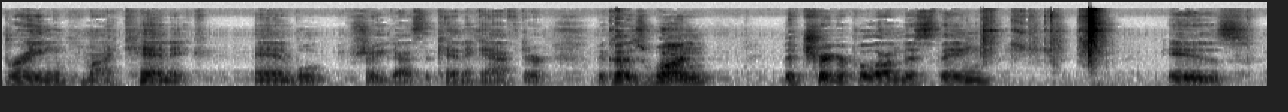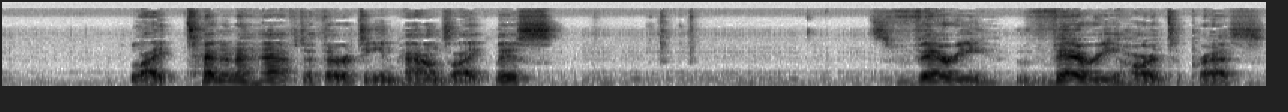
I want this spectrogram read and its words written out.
bring my Canik and we'll show you guys the Canik after. Because one, the trigger pull on this thing is like 10 and a half to 13 pounds like this. It's very, very hard to press.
